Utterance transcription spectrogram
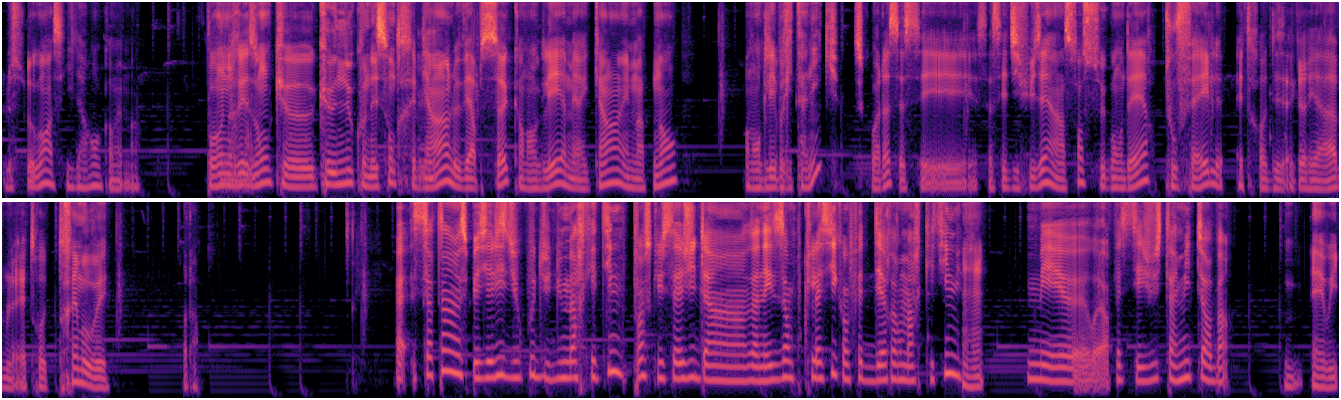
le slogan assez hilarant quand même. hein. Pour une raison que, que nous connaissons très bien, le verbe suck en anglais américain et maintenant en anglais britannique, parce que voilà, ça s'est diffusé à un sens secondaire, to fail, être désagréable, être très mauvais. Bah, certains spécialistes du coup du, du marketing pensent qu'il s'agit d'un exemple classique en fait d'erreur marketing, Mhm. Mais euh, voilà, en fait c'est juste un mythe urbain. Eh oui,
